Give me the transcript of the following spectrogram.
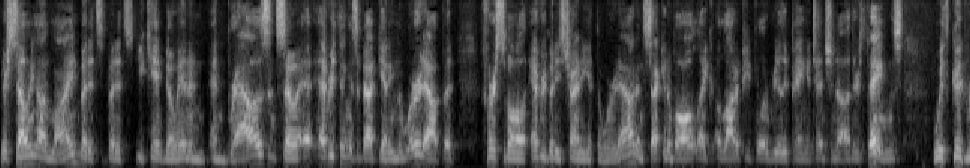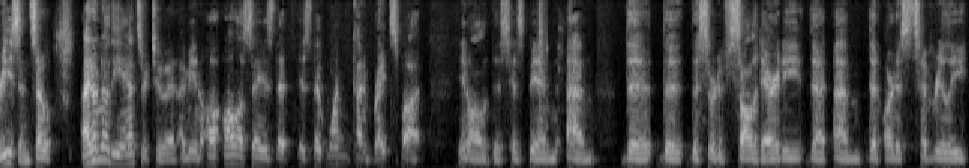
They're selling online, but it's but it's you can't go in and, and browse, and so everything is about getting the word out. But first of all, everybody's trying to get the word out, and second of all, like a lot of people are really paying attention to other things with good reason. So I don't know the answer to it. I mean, all, all I'll say is that is that one kind of bright spot in all of this has been um, the the the sort of solidarity that um, that artists have really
